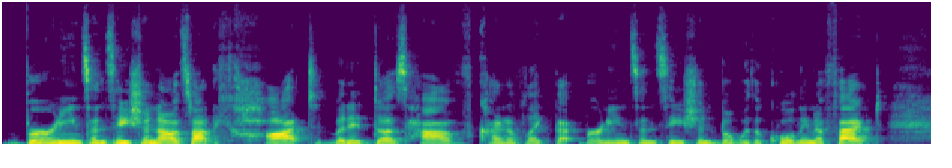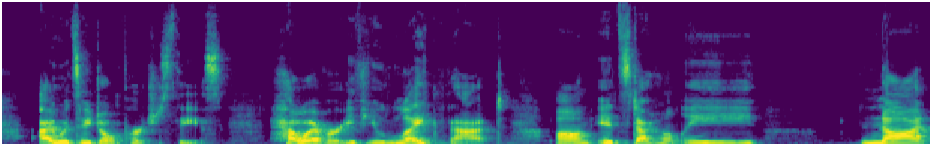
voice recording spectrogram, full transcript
burning sensation. Now it's not hot, but it does have kind of like that burning sensation, but with a cooling effect. I would say don't purchase these. However, if you like that, um, it's definitely not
